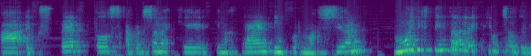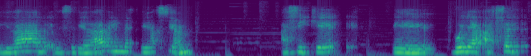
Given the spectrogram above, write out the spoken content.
a expertos, a personas que, que nos traen información muy distinta de la que mucha autoridad, de seriedad de investigación. Así que eh, voy a hacer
